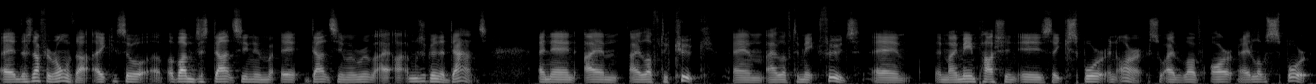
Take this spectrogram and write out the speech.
and there's nothing wrong with that like so uh, if i'm just dancing in uh, dancing in my room I, i'm just going to dance and then i um, i love to cook um i love to make foods um and my main passion is like sport and art so i love art i love sport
